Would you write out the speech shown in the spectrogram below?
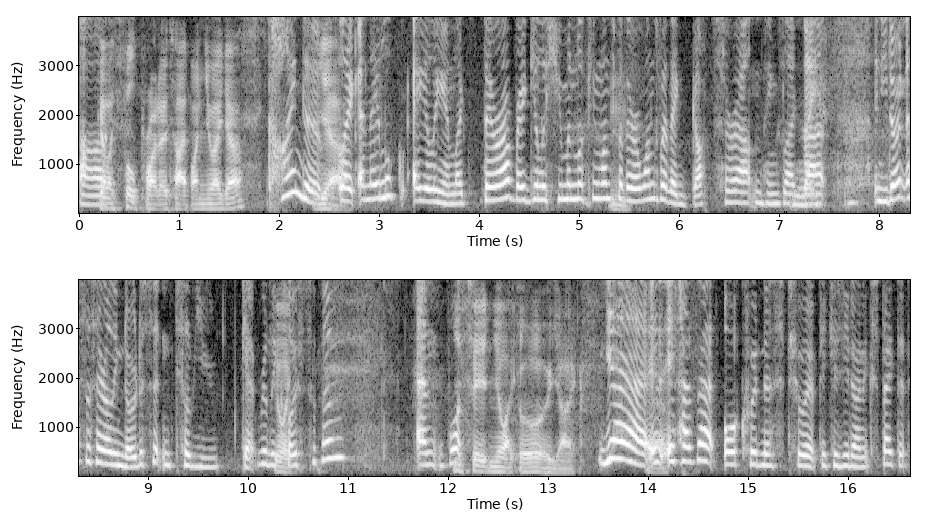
Uh, Got like full prototype on you, I guess. Kind of. Yeah. Like, and they look alien. Like, there are regular human looking ones, but there are ones where their guts are out and things like Nice. that. And you don't necessarily notice it until you get really You're like- close to them. And You what's. see it and you're like, oh, yikes. Yeah, It, it has that awkwardness to it because you don't expect it.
